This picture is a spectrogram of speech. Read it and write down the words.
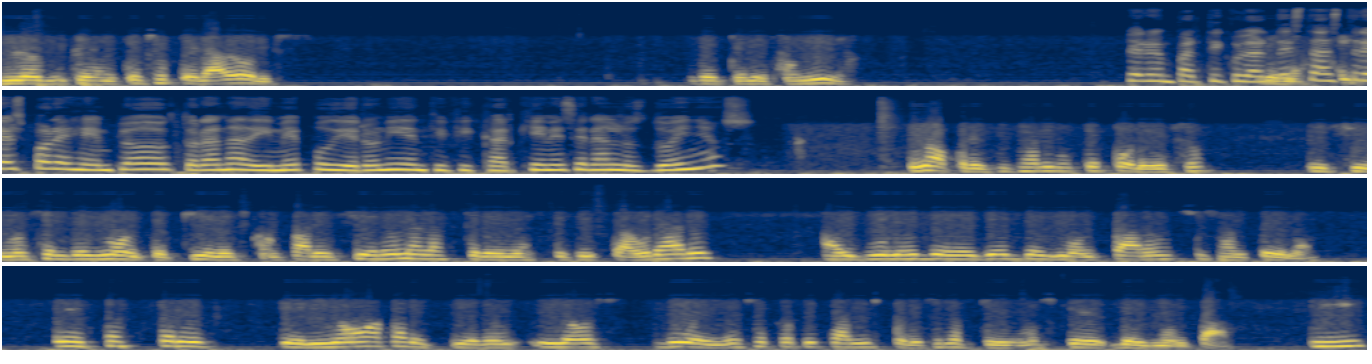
los diferentes operadores de telefonía. Pero en particular de estas tres, por ejemplo, doctora Nadime, ¿pudieron identificar quiénes eran los dueños? No, precisamente por eso hicimos el desmonte. Quienes comparecieron a las querellas que se instauraron, algunos de ellos desmontaron sus antenas. Estas tres que no aparecieron los dueños o propietarios, por eso las tuvimos que desmontar. Y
